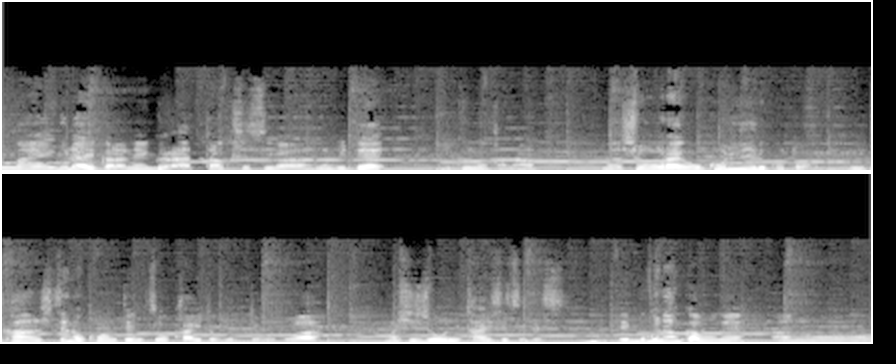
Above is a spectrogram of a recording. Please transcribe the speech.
年前ぐらいからね、ぐーっとアクセスが伸びていくのかな。だ将来起こり得ることに関してのコンテンツを書いておくっていうことは、まあ、非常に大切です。で、僕なんかもね、あの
